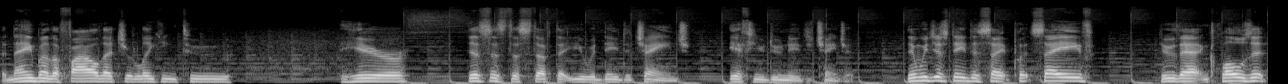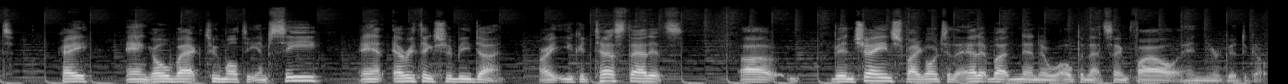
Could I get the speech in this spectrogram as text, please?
the name of the file that you're linking to here? This is the stuff that you would need to change if you do need to change it. Then we just need to say put save, do that and close it. Okay, and go back to multi MC, and everything should be done. All right, you could test that it's uh, been changed by going to the edit button and it will open that same file and you're good to go.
